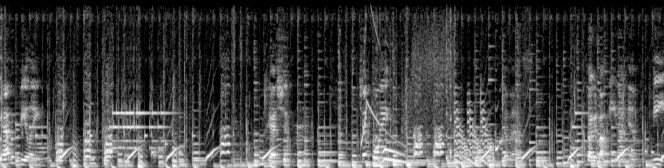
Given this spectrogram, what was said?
I have a feeling. Okay, I should. mm. Checkpoint! Dumbass. Talking about me, not him. Me.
